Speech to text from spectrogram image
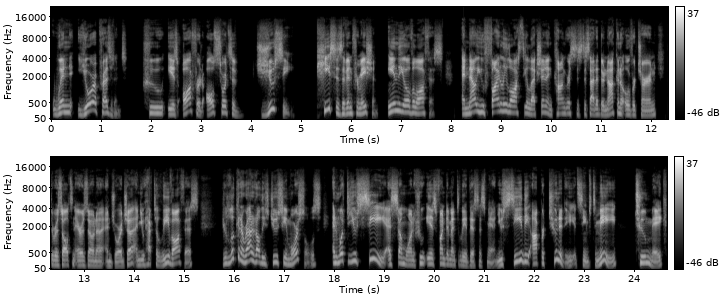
when you're a president who is offered all sorts of juicy pieces of information in the Oval Office, and now you finally lost the election, and Congress has decided they're not going to overturn the results in Arizona and Georgia, and you have to leave office. You're looking around at all these juicy morsels, and what do you see as someone who is fundamentally a businessman? You see the opportunity, it seems to me, to make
